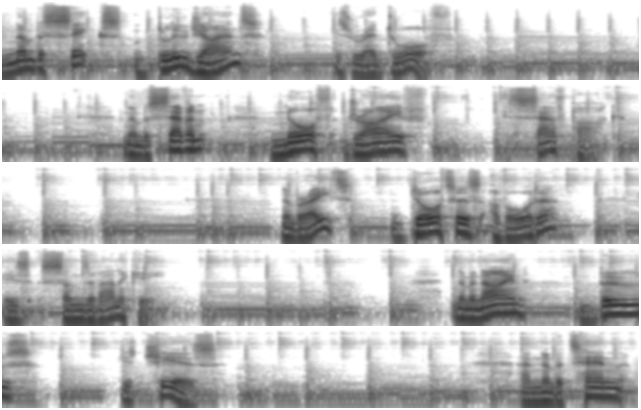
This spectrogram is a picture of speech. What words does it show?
Number six, Blue Giant, is Red Dwarf. Number seven, North Drive, is South Park. Number eight, Daughters of Order, is Sons of Anarchy. Number nine, Booze, is Cheers. And number 10,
